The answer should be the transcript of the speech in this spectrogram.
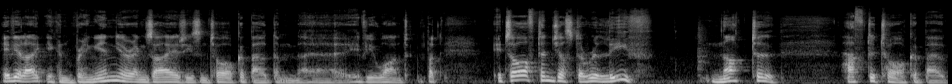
if you like, you can bring in your anxieties and talk about them uh, if you want. But it's often just a relief not to have to talk about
